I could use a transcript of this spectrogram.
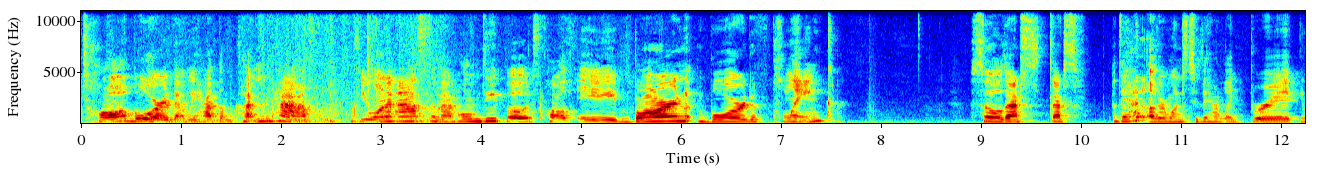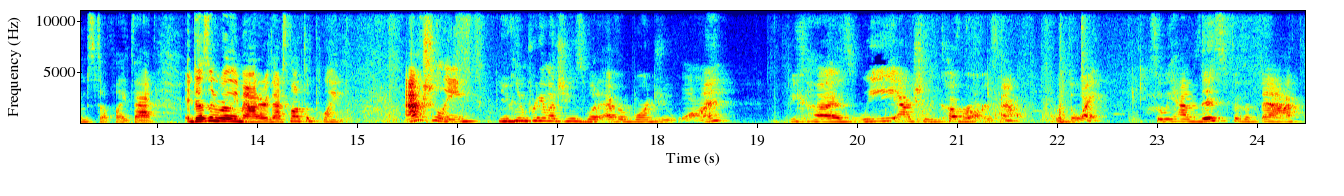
tall board that we had them cut in half. If you want to ask them at Home Depot, it's called a barn board plank. So that's that's they had other ones too. They had like brick and stuff like that. It doesn't really matter. That's not the point. Actually, you can pretty much use whatever board you want because we actually cover ours now with the white. So we have this for the back,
